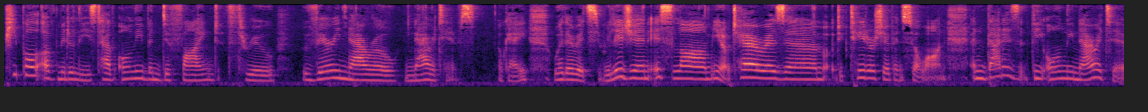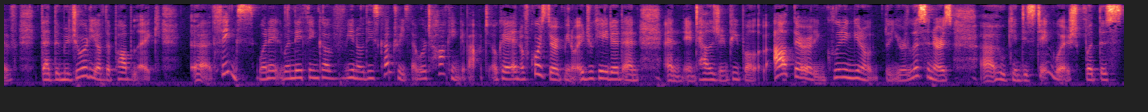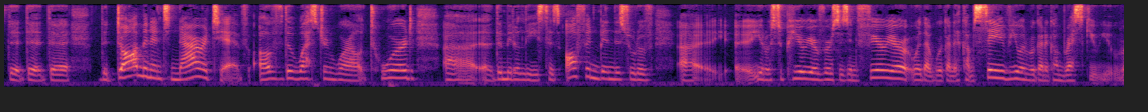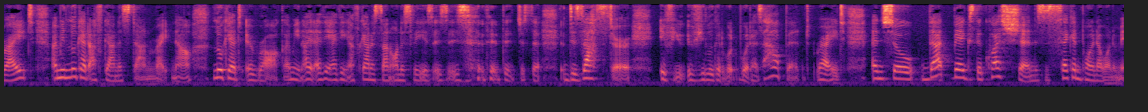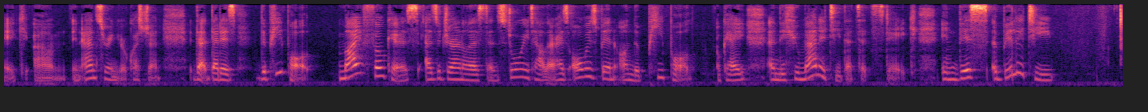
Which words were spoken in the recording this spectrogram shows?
people of Middle East have only been defined through very narrow narratives okay? Whether it's religion islam you know terrorism dictatorship and so on. And that is the only narrative that the majority of the public uh, thinks when it when they think of you know these countries that we're talking about okay? And of course there are you know educated and and intelligent people out there including you know your listeners uh, who can distinguish but this the the the the dominant narrative of the Western world toward uh, the Middle East has often been this sort of, uh, you know, superior versus inferior, or that we're going to come save you and we're going to come rescue you, right? I mean, look at Afghanistan right now. Look at Iraq. I mean, I, I think I think Afghanistan honestly is is, is just a disaster if you if you look at what what has happened, right? And so that begs the question. This is the second point I want to make um, in answering your question. That that is the people. My focus as a journalist and storyteller has always been on the people, okay, and the humanity that's at stake in this ability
